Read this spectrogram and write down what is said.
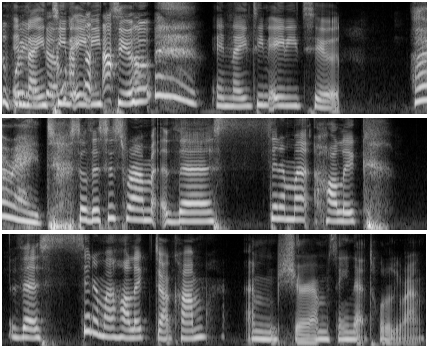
in Way to go. 1982. in 1982. All right. So this is from the Cinemaholic, the cinemaholic.com. I'm sure I'm saying that totally wrong.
